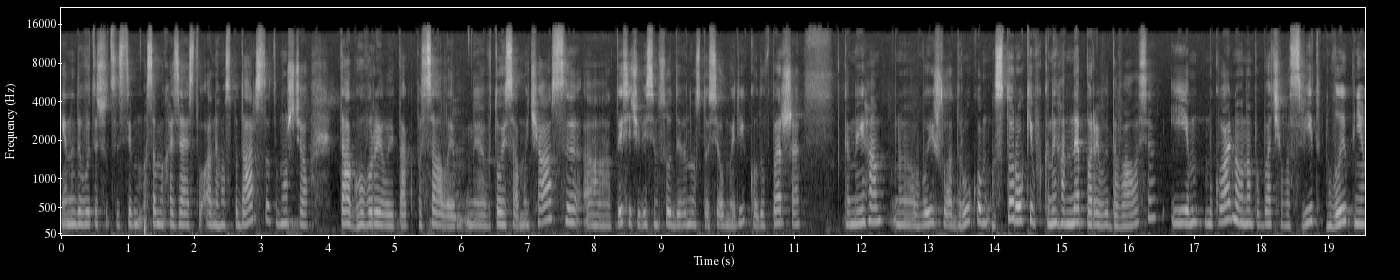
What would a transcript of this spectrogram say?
Я не дивуюся, що це сім- саме хазяйство, а не господарство, тому що так говорили і так писали е, в той самий час, е, 1897 рік, коли вперше. Книга е, вийшла друком. 100 років книга не перевидавалася, і буквально вона побачила світ в липні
